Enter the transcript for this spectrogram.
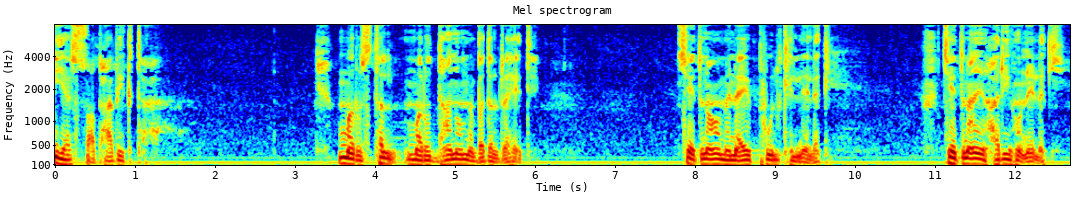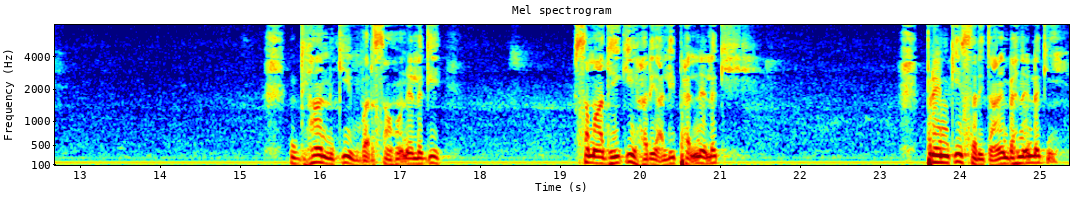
यह स्वाभाविक था। मरुस्थल मरुद्धानों में बदल रहे थे। चेतनाओं में नए फूल खिलने लगे। चेतनाएँ हरी होने लगी। ध्यान की वर्षा होने लगी। समाधि की हरियाली फैलने लगी। प्रेम की सरिताएँ बहने लगी।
